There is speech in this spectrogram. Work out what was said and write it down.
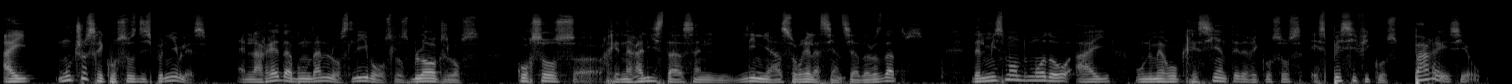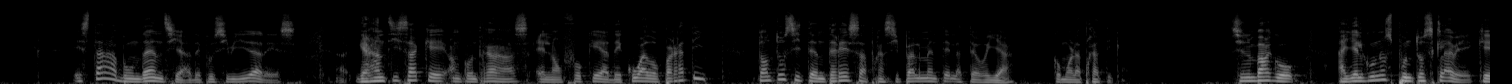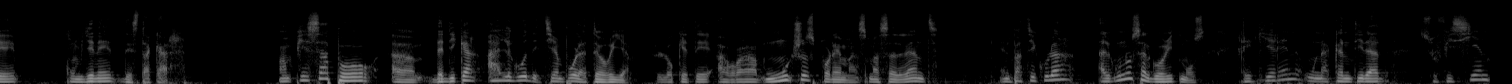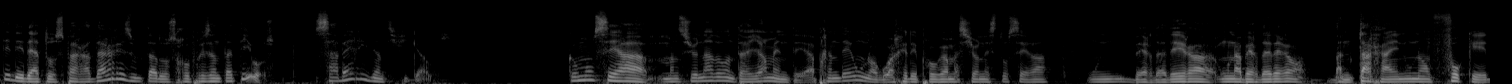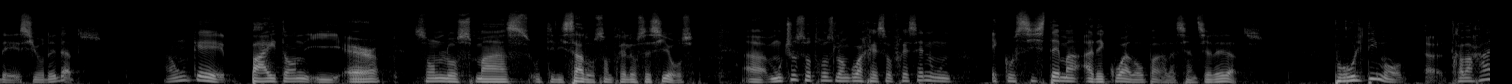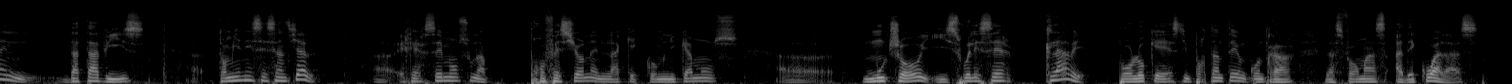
hay muchos recursos disponibles. En la red abundan los libros, los blogs, los cursos uh, generalistas en línea sobre la ciencia de los datos. Del mismo modo, hay un número creciente de recursos específicos para SEO. Esta abundancia de posibilidades uh, garantiza que encontrarás el enfoque adecuado para ti, tanto si te interesa principalmente la teoría como la práctica. Sin embargo, hay algunos puntos clave que conviene destacar. Empieza por ah, dedicar algo de tiempo a la teoría, lo que te ahorrará muchos problemas más adelante. En particular, algunos algoritmos requieren una cantidad suficiente de datos para dar resultados representativos, saber identificarlos. Como se ha mencionado anteriormente, aprender un lenguaje de programación esto será verdadera, una verdadera ventaja en un enfoque de SEO de datos. Aunque Python y R son los más utilizados entre los SEOs. Ah, muchos otros lenguajes ofrecen un ecosistema adecuado para la ciencia de datos. Por último, ah, trabajar en DataVis ah, también es esencial. ejercemos una profesión en la que comunicamos mucho y suele ser clave, por lo que es importante encontrar las formas adecuadas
